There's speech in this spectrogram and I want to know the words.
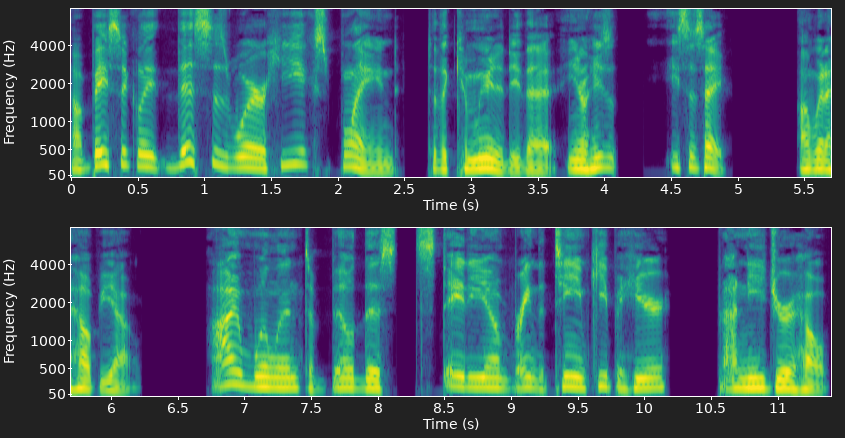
Now, basically, this is where he explained to the community that, you know, he's, he says, hey, I'm going to help you out. I'm willing to build this stadium, bring the team, keep it here, but I need your help.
